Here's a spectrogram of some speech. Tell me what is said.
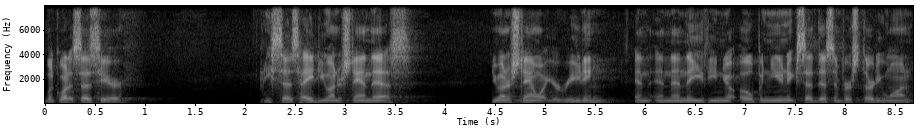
Look what it says here he says, Hey, do you understand this? Do you understand what you're reading? And, and then the Ethiopian eunuch said this in verse 31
